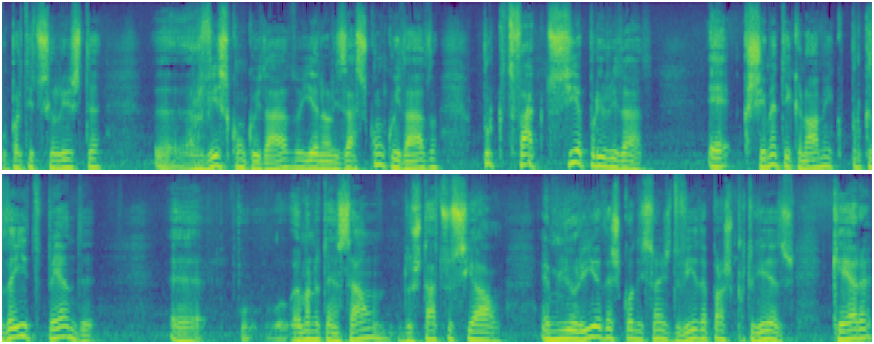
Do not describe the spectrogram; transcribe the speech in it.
o Partido Socialista revisse com cuidado e analisasse com cuidado, porque de facto, se a prioridade é crescimento económico, porque daí depende a manutenção do Estado Social, a melhoria das condições de vida para os portugueses, quer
